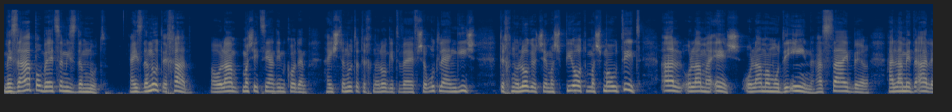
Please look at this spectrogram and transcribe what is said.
מזהה פה בעצם הזדמנות. ההזדמנות אחד העולם מה שציינתי מקודם ההשתנות הטכנולוגית והאפשרות להנגיש טכנולוגיות שמשפיעות משמעותית על עולם האש עולם המודיעין הסייבר הל"א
